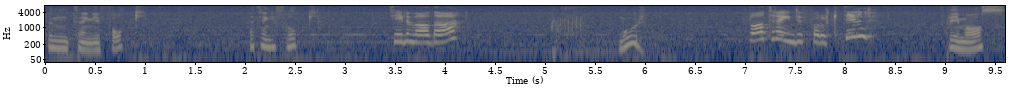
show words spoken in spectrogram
Hun trenger folk. Jeg trenger folk. Til hva da? Mor, Hva trenger du folk til? bli med oss.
